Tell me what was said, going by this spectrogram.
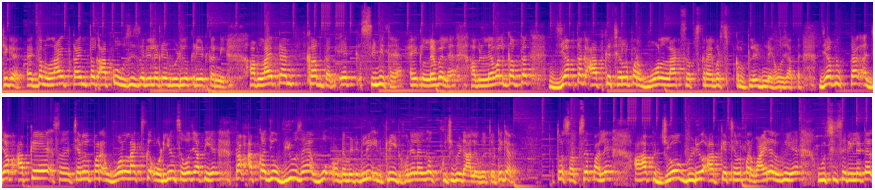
ठीक है? एकदम लाइफ टाइम तक आपको उसी से रिलेटेड वीडियो क्रिएट करनी अब लाइफ टाइम कब तक? एक सीमित है, एक लेवल है। अब लेवल कब तक? जब तक आपके चैनल पर वन लाख सब्सक्राइबर्स कंप्लीट नहीं हो जाते। जब तक, जब आपके चैनल पर वन लाख के ऑडियंस हो जाती है, तब आपका जो व्यूज़ है, वो ऑटोमेटिकली इंक्रीज होने लगेगा, कुछ भी डालोगे तो ठीक है? तो सबसे पहले आप जो वीडियो आपके चैनल पर वायरल हुई है, उसी से रिलेटेड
